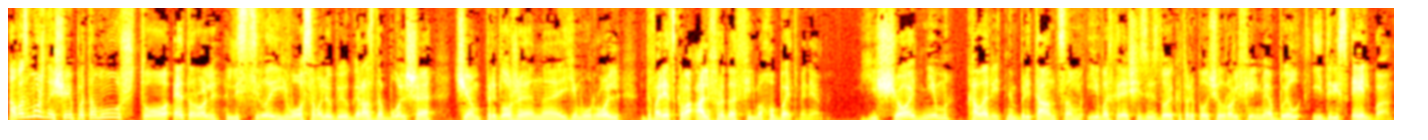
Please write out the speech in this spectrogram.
А возможно еще и потому, что эта роль льстила его самолюбию гораздо больше, чем предложенная ему роль дворецкого Альфреда в фильмах о Бэтмене. Еще одним колоритным британцем и восходящей звездой, который получил роль в фильме, был Идрис Эльба,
